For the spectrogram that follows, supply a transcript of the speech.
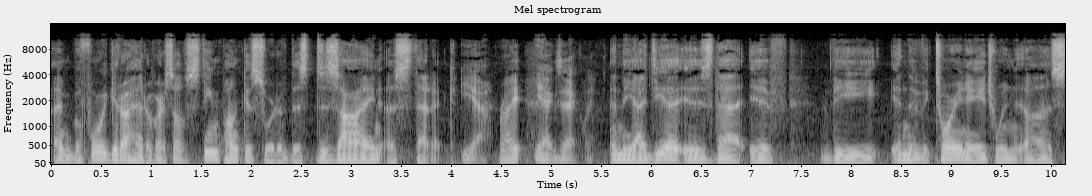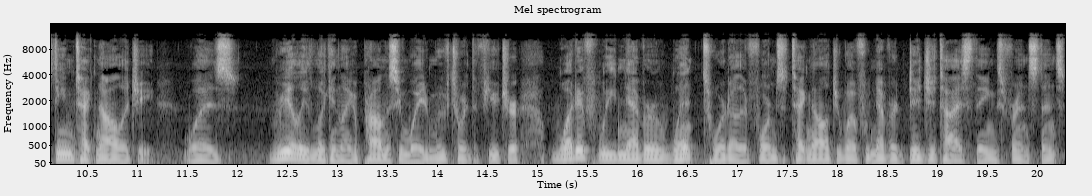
and before we get ahead of ourselves, steampunk is sort of this design aesthetic, Yeah. right? Yeah, exactly. And the idea is that if the in the Victorian age, when uh, steam technology was really looking like a promising way to move toward the future, what if we never went toward other forms of technology? What if we never digitized things, for instance,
